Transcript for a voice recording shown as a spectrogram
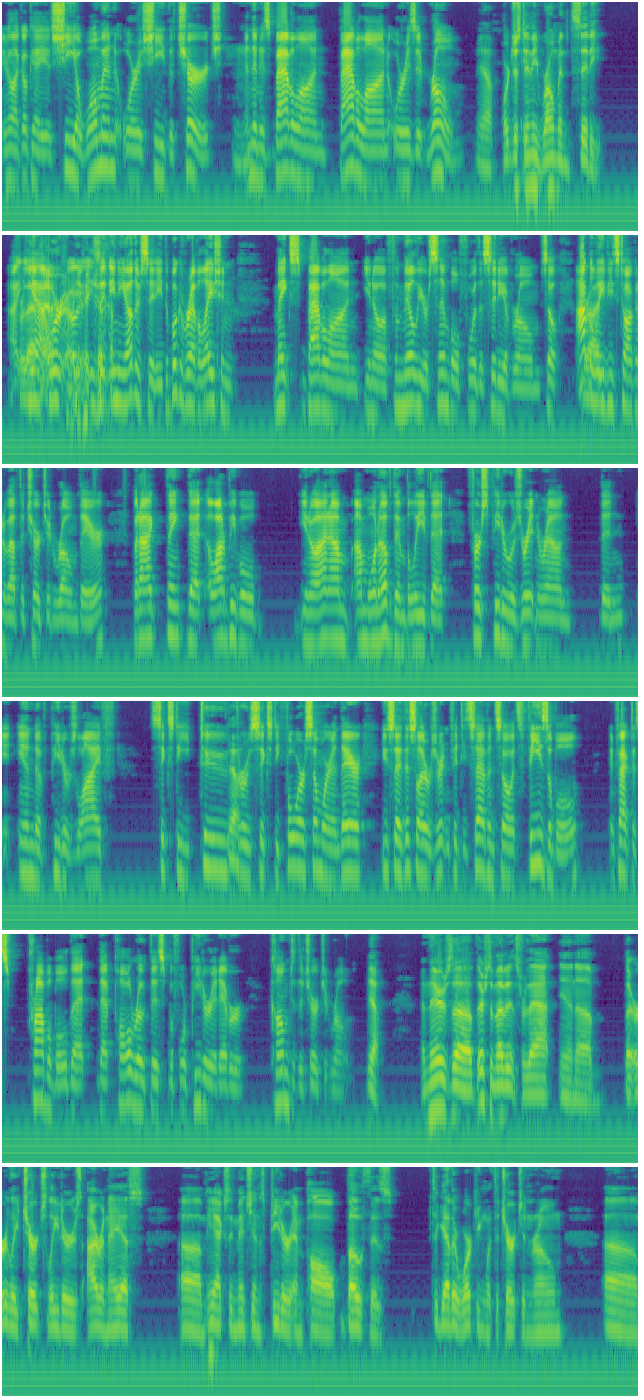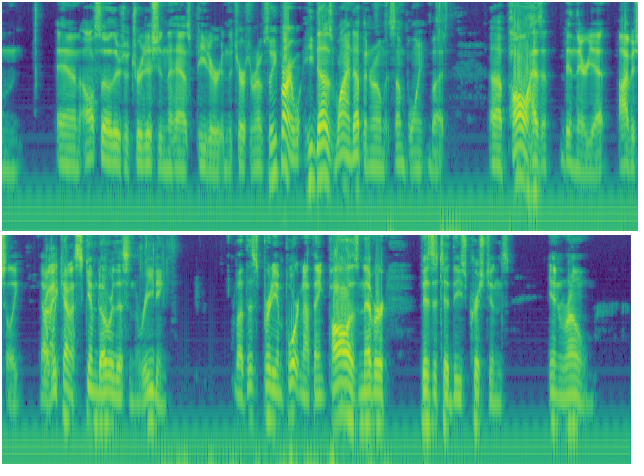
And you're like, okay, is she a woman or is she the church? Mhm. And then is Babylon Babylon or is it Rome? yeah, or just any Roman city. I, For that yeah, matter. or, or it is it any other city? The Book of Revelation makes Babylon, you know, a familiar symbol for the city of Rome. So I Right. believe he's talking about the church at Rome there. But I think that a lot of people, you know, and I'm I'm one of them, believe that First Peter was written around the end of Peter's life. 62 Yeah. through 64 somewhere in there you say this letter was written 57 so it's feasible in fact it's probable that that Paul wrote this before Peter had ever come to the church at Rome. Yeah, and there's uh, there's some evidence for that in uh, the early church leaders. Irenaeus, um, he actually mentions Peter and Paul both as together working with the church in Rome. Um, and also, there's a tradition that has Peter in the church in Rome. So he probably he does wind up in Rome at some point, but uh, Paul hasn't been there yet. Obviously, uh, we kind of skimmed over this in the reading, but this is pretty important. I think Paul has never visited these Christians in Rome.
